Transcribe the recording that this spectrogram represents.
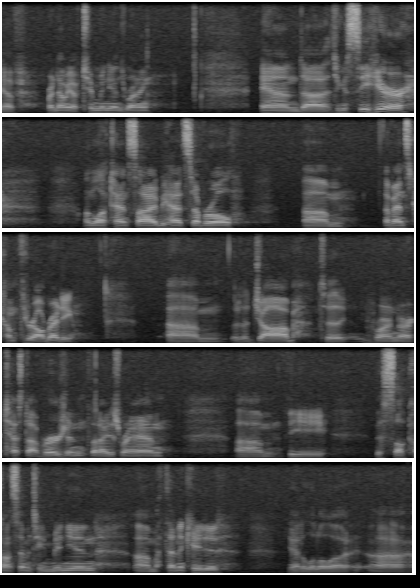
We have, right now we have two minions running. And uh, as you can see here, on the left-hand side, we had several um, events come through already. Um, there's a job to run our test.version that I just ran. Um, the, the SaltConf 17 minion um, authenticated. You had a little, uh, uh,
